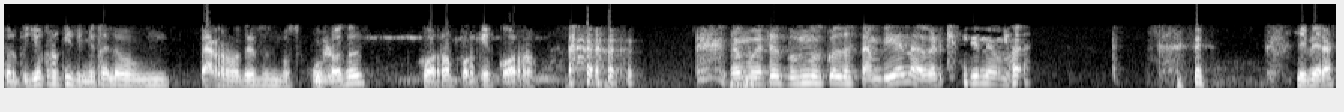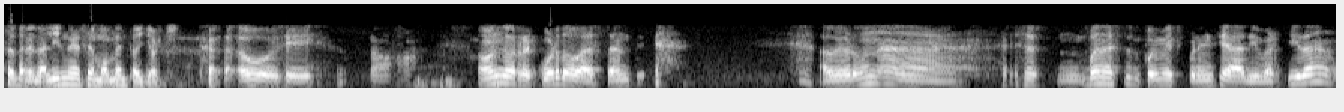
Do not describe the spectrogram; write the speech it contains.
Pero pues yo creo que si me sale un perro de esos musculosos, corro, ¿por qué corro? me muestras tus músculos también, a ver quién tiene más. Liberaste adrenalina en ese momento, George. oh, sí. No. Aún lo recuerdo bastante. A ver, una... es, bueno, esta fue mi experiencia divertida,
